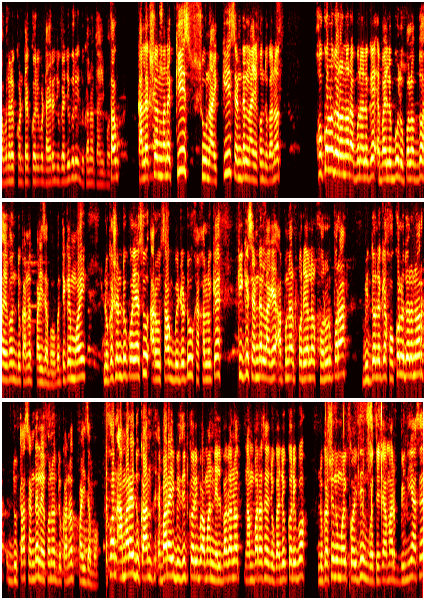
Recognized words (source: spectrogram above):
আপোনালোকে কণ্টেক্ট কৰিব ডাইৰেক্ট যোগাযোগ কৰি দোকানত আহিব। চাওক কালেকশ্যন মানে কি শ্বু নাই, কি চেণ্ডেল নাই এখন দোকানত। সকলো ধৰণৰ আপোনালোকে এভেইলেবল উপলব্ধ সেইখন দোকানত পাই যাব। গতিকে মই লোকেশ্যনটো কৈ আছোঁ আৰু চাওক ভিডিঅ'টো শেষলৈকে কি কি চেণ্ডেল লাগে আপোনাৰ পৰিয়ালৰ সৰুৰ পৰা বৃদ্ধলৈকে সকলো ধৰণৰ জোতা চেণ্ডেল এইখনৰ দোকানত পাই যাব। এখন আমাৰে দোকান এবাৰ আহি ভিজিট কৰিব আমাৰ নীলবাগানত নাম্বাৰ আছে যোগাযোগ কৰিব। লোকেশ্যনো মই কৈ দিম গতিকে আমাৰ বিনি আছে।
